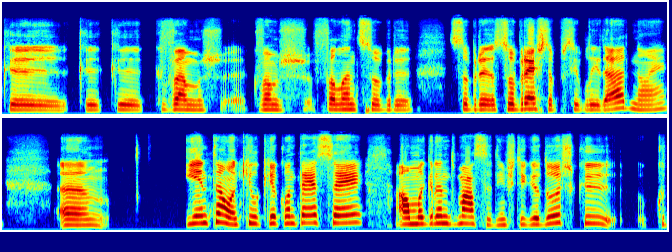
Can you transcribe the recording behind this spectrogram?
que, que, que, que, vamos, que vamos falando sobre, sobre, sobre esta possibilidade, não é? Um, e então aquilo que acontece é há uma grande massa de investigadores que, que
